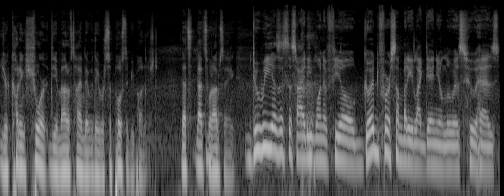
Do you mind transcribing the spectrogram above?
you're cutting short the amount of time that they were supposed to be punished. That's that's what I'm saying. Do we as a society want to feel good for somebody like Daniel Lewis who has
